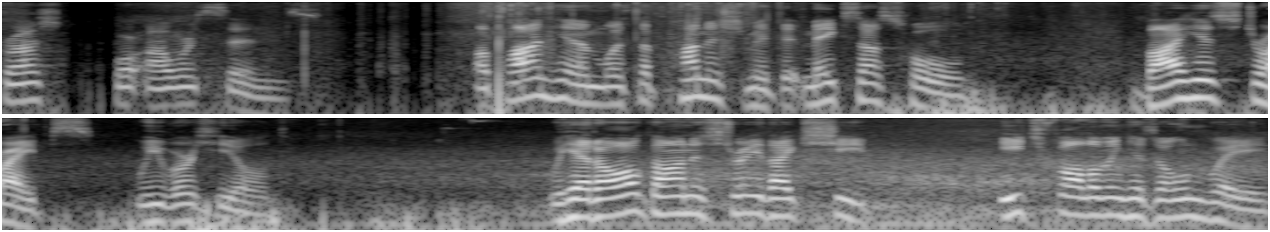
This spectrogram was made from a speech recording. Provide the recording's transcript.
crushed for our sins. Upon him was the punishment that makes us whole. By his stripes we were healed. We had all gone astray like sheep, each following his own way,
